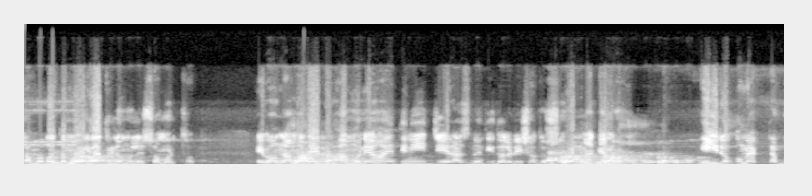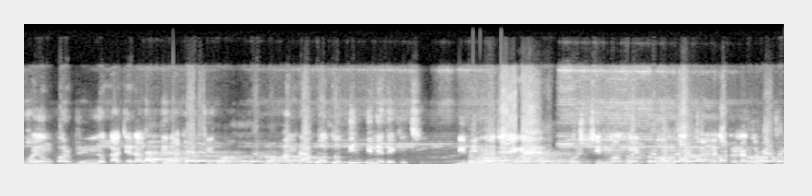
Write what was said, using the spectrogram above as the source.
সম্ভবত মহিলা তৃণমূলের সমর্থক। এবং আমাদের মনে হয় তিনি যে রাজনৈতিক দলেরই সদস্য হন না কেন, এইরকম একটা ভয়ঙ্কর ঘৃণ্য কাজে রাজনীতি রাখা উচিত। আমরা গত তিন দিনে দেখেছি, বিভিন্ন জায়গায় পশ্চিমবঙ্গের প্রথম ধর্ষণের ঘটনা ঘটেছে।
